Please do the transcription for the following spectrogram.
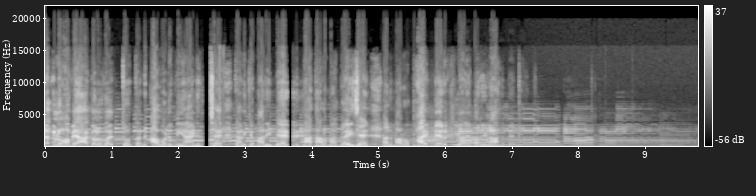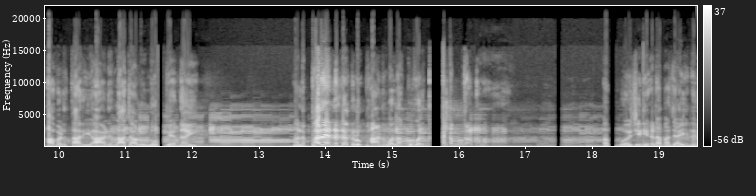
ડગલું હવે આગળ વધતો તને આવડની આણ છે. કારણ કે મારી બેન પાતાળમાં ગઈ છે અને મારો ભાઈ મેરખિયા એ મારી રાહ બેઠો. આવડ તારી આડ લાજાળું લોપે નહીં. અને ભરે ને ડગલું ફાણ ઓલા કુંવર હજી નિહડામાં જાય ને?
